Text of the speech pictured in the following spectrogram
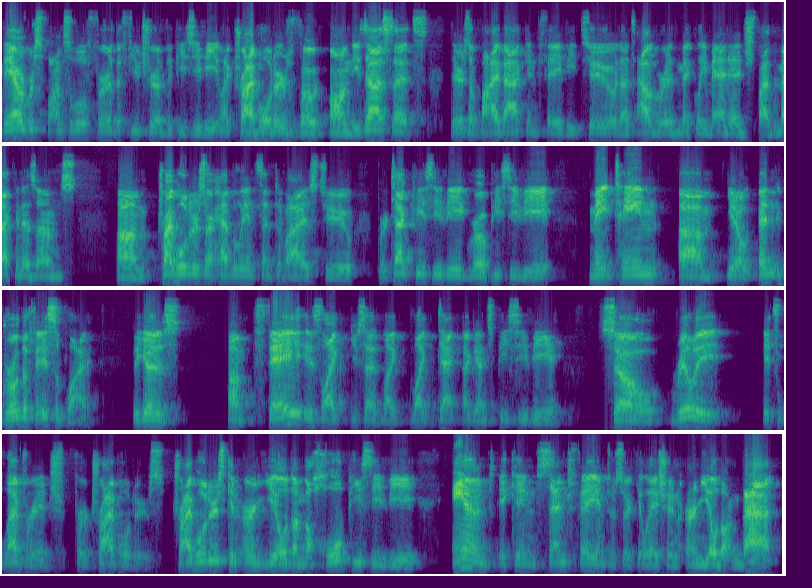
they are responsible for the future of the PCV. Like tribe holders vote on these assets. There's a buyback in Fei V2 that's algorithmically managed by the mechanisms. Um, tribe holders are heavily incentivized to protect PCV, grow PCV, maintain, um, you know, and grow the Fei supply because um, is like you said, like like debt against PCV. So really, it's leverage for tribe holders. Tribe holders can earn yield on the whole PCV, and it can send Fei into circulation, earn yield on that,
